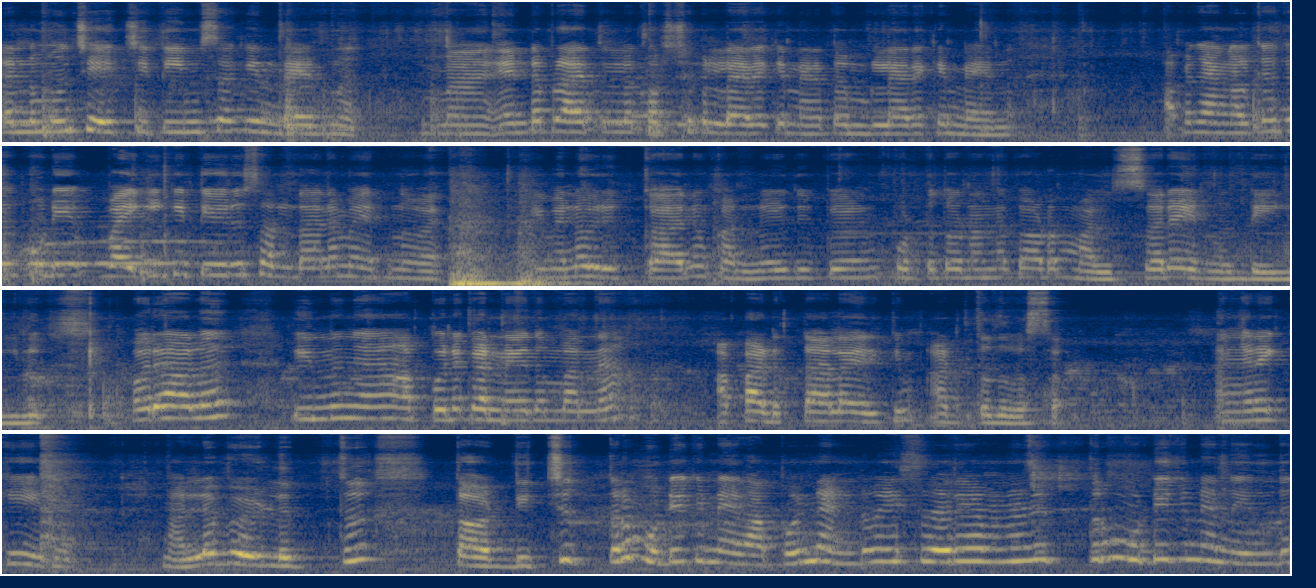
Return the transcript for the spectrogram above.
രണ്ട് മൂന്ന് ചേച്ചി ടീംസൊക്കെ ഉണ്ടായിരുന്നു. എന്റെ പ്രായത്തിലുള്ള കുറച്ച് പിള്ളേരൊക്കെ ഉണ്ടായിരുന്നു പെൺപിള്ളേരൊക്കെ ഉണ്ടായിരുന്നു. അപ്പം ഞങ്ങൾക്കൊക്കെ കൂടി വൈകി കിട്ടിയ ഒരു സന്താനമായിരുന്നു ഇവൻ. ഇവനെ ഒരുക്കാനും കണ്ണെഴുതിപ്പിക്കാനും പൊട്ടു തൊടാനൊക്കെ അവിടെ മത്സരമായിരുന്നു ഡെയിലി ഒരാൾ ഇന്ന് ഞാൻ അപ്പുവിനെ കണ്ണെഴുതും പറഞ്ഞാൽ അപ്പം അടുത്ത ആളായിരിക്കും അടുത്ത ദിവസം. അങ്ങനെയൊക്കെ ആയിരുന്നു നല്ല വെളുത്ത് തടിച്ച് ഇത്ര മുടിയൊക്കെ ഉണ്ടായിരുന്നു. അപ്പോൾ രണ്ട് വയസ്സ് വരെ അവനാണ് ഇത്ര മുടിയൊക്കെ ഉണ്ടായിരുന്നു. എന്ത്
